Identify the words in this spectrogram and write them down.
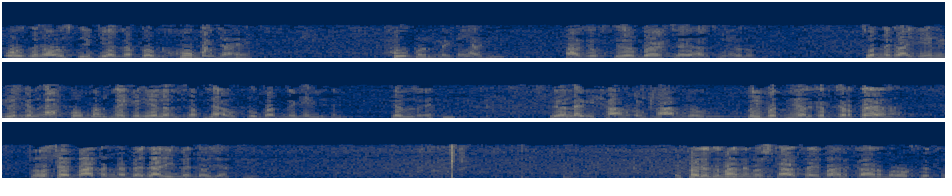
اس جگہ اس لیے کیا کرتے کہ خوب بڑھ جائے خوب بھرنے کے لیے تاکہ اس کے بیٹھ جائے ہر چیز۔ تو نے کہا، یہ بھی جو ہلنا خوب بھرنے کے لیے، علم سے اپنے آپ خوب بھرنے کے لیے ہل رہے ہیں۔ تو اللہ کی شان کے ساتھ جو کوئی بدنی حرکت کرتا ہے نا، تو اس سے باطن میں بیداری پیدا ہو جاتی ہے۔ پہلے زمانے میں استاد صاحبان کان مروڑتے تھے۔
